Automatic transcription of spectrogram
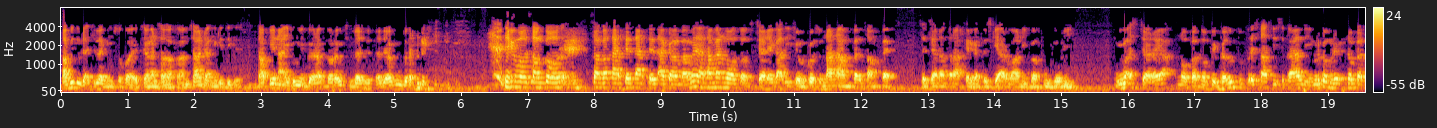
Tapi itu tidak jelek Mustafa, jangan salah paham. Saya tidak ngerti Tapi nak itu minggu rektor itu jelas, jadi aku berani. Yang mau sangko sangko target-target agama, ya sampai ngotot sejarah kali Joko Sunan Ampel sampai sejarah terakhir kados Ki Arwani Babu Dori. Iwak sejarah ya nobat begal itu prestasi sekali. Mereka nobat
